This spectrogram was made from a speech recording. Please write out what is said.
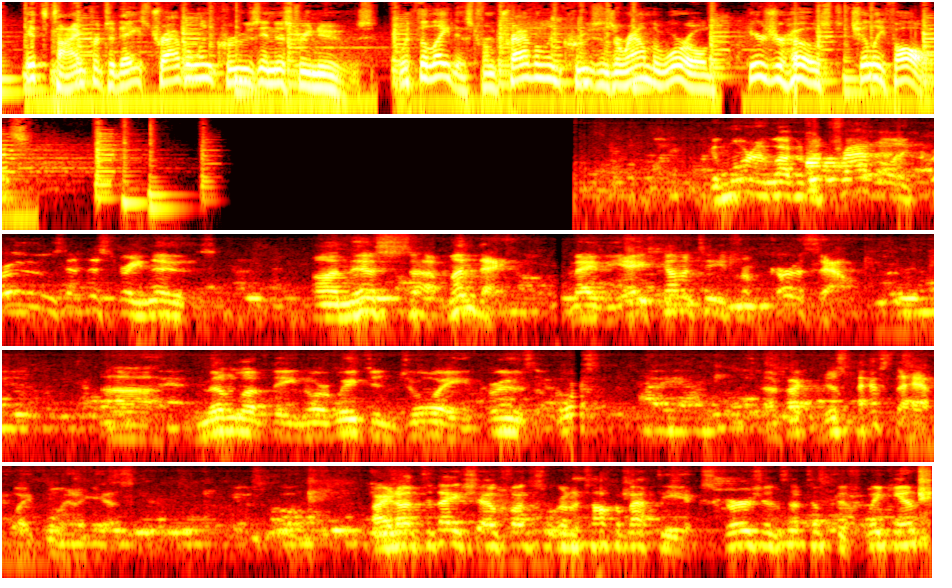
It's time for today's travel and cruise industry news. With the latest from travel and cruises around the world, here's your host, Chillie Falls. Good morning. Welcome to Travel and Cruise Industry News on this uh, Monday, May the 8th, coming to you from Curacao, uh, middle of the Norwegian Joy cruise, of course. In fact, just past the halfway point, I guess. All right, on today's show, folks, we're going to talk about the excursions I took this weekend.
